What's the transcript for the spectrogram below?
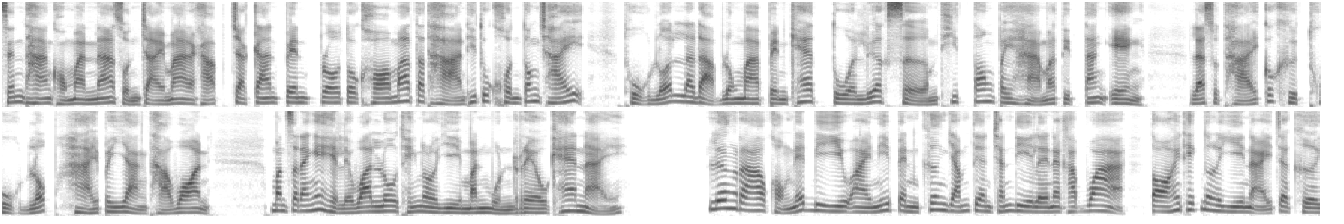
เส้นทางของมันน่าสนใจมากนะครับ จากการเป็นโปรโตคอลมาตรฐานที่ทุกคนต้องใช้ ถูกลดระดับลงมาเป็นแค่ตัวเลือกเสริมที่ต้องไปหามาติดตั้งเอง และสุดท้ายก็คือถูกลบหายไปอย่างถาวร มันแสดงให้เห็นเลยว่าโลกเทคโนโลยีมันหมุนเร็วแค่ไหน เรื่องราวของ NetBUI นี่เป็นเครื่องย้ำเตือนชั้นดีเลยนะครับว่า ต่อให้เทคโนโลยีไหนจะเคย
